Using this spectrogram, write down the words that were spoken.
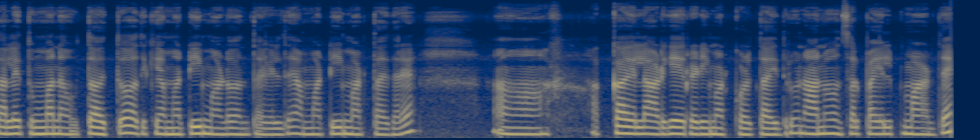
ತಲೆ ತುಂಬ ನೋವ್ತಾ ಇತ್ತು. ಅದಕ್ಕೆ ಅಮ್ಮ ಟೀ ಮಾಡು ಅಂತ ಹೇಳಿದೆ. ಅಮ್ಮ ಟೀ ಮಾಡ್ತಾಯಿದ್ದಾರೆ ಅಕ್ಕ ಎಲ್ಲ ಅಡುಗೆ ರೆಡಿ ಮಾಡ್ಕೊಳ್ತಾ ಇದ್ದರು ನಾನು ಒಂದು ಸ್ವಲ್ಪ ಹೆಲ್ಪ್ ಮಾಡಿದೆ.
